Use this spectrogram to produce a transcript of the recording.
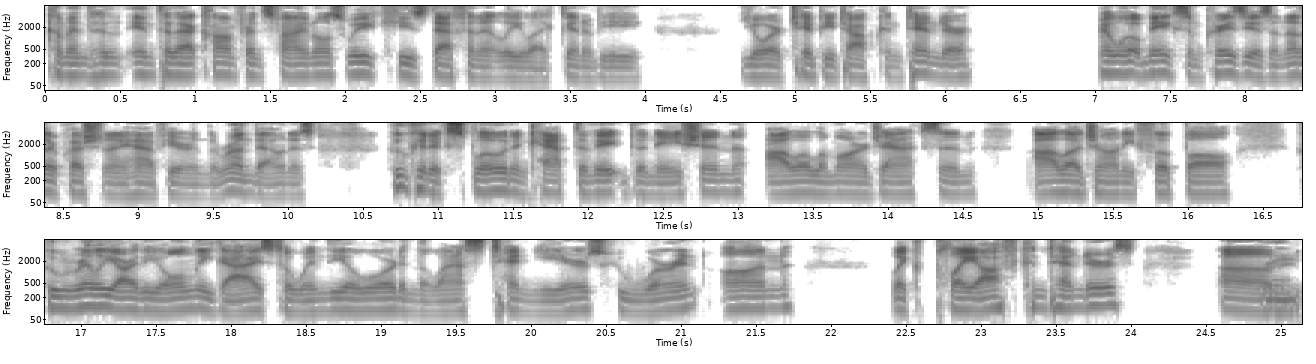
come into into that conference finals week, he's definitely like going to be your tippy top contender. And what makes him crazy is another question I have here in the rundown is who could explode and captivate the nation a la Lamar Jackson, a la Johnny Football, who really are the only guys to win the award in the last 10 years who weren't on like playoff contenders. Um, right.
